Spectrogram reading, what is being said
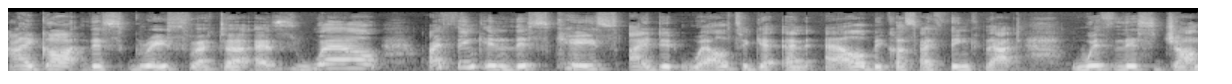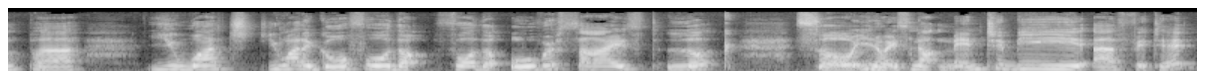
I got this gray sweater as well. I think in this case I did well to get an L because I think that with this jumper you want you want to go for the for the oversized look. So, you know, it's not meant to be uh, fitted.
